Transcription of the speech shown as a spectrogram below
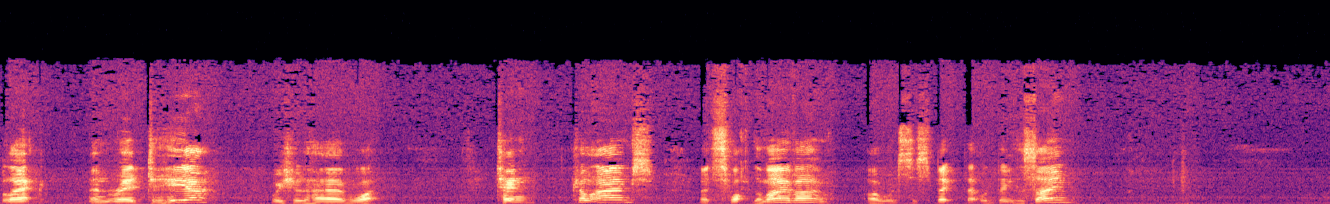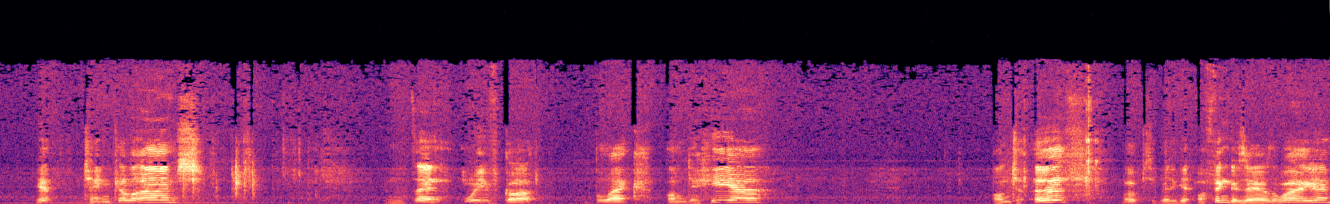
black and red to here, we should have what? 10 kilo ohms. Let's swap them over. I would suspect that would be the same. Yep, 10 kilo ohms. And then we've got black onto here, onto earth. Oops, I better get my fingers out of the way, yeah.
